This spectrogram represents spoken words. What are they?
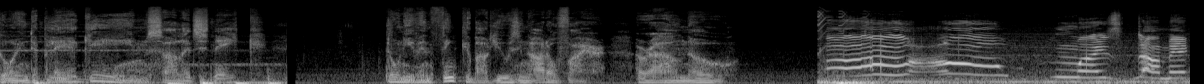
Going to play a game, Solid Snake. Don't even think about using auto fire, or I'll know. Oh, my stomach!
